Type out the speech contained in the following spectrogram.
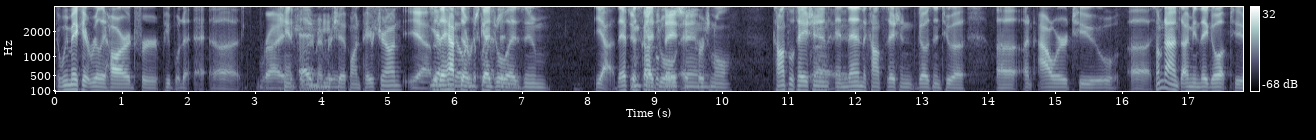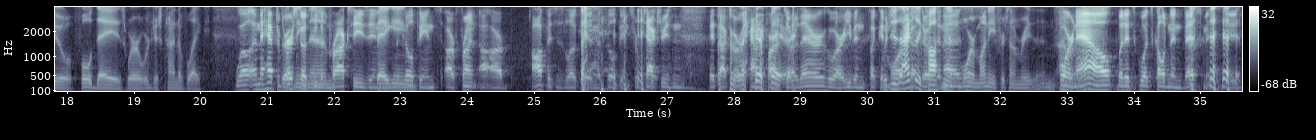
we make it really hard for people to uh, Right. cancel their Exit. membership on Patreon, Yeah. so You they have have to to, go into Planet schedule a Fitness. Zoom. Yeah, they have Zoom to schedule a consultation. personal consultation, Right. and then the consultation goes into a uh, an hour to uh, sometimes. I mean, they go up to full days where we're just kind of like Well, and they have to first go threatening through the them, proxies in the. Philippines. Our front, uh, our office is located in the Philippines for tax reasons. They talk to our Right, counterparts right, over there who are even fucking which more is actually costing than us more money for some reason. For don't know. now. But it's what's called an investment, dude.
